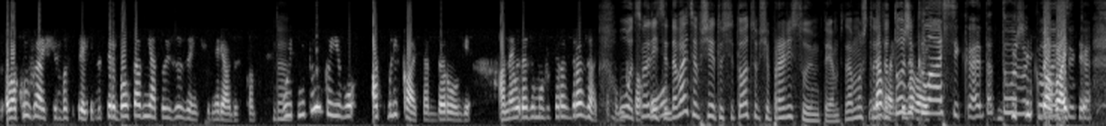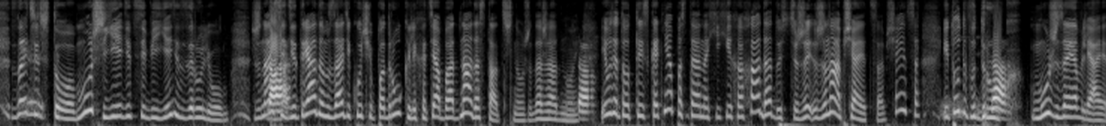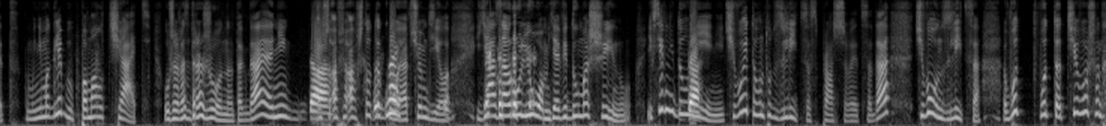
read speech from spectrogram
окружающим восприятием, например, болтовня той же женщины рядышком, Да. будет не только его отвлекать от дороги, она его даже может и раздражать. Вот, смотрите, он- давайте вообще эту ситуацию вообще прорисуем прям, потому что это Давайте, тоже давайте. классика, это тоже классика. Значит, что муж едет себе, едет за рулем, жена Да. сидит рядом, сзади куча подруг или хотя бы одна достаточно уже, даже одной. Да. И вот это вот трескотня постоянно хихи-ха-ха, да, то есть же- жена общается, общается, и тут вдруг Да. Муж заявляет, мы не могли бы помолчать, уже раздраженно тогда, и они, Да. а, а а что Вы такое, знаете, а в чем дело? Я за рулем, я веду машину. И все в недоумении. Чего это он тут злится, спрашивается, да? Чего он злится? Вот, вот от чего ж он,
